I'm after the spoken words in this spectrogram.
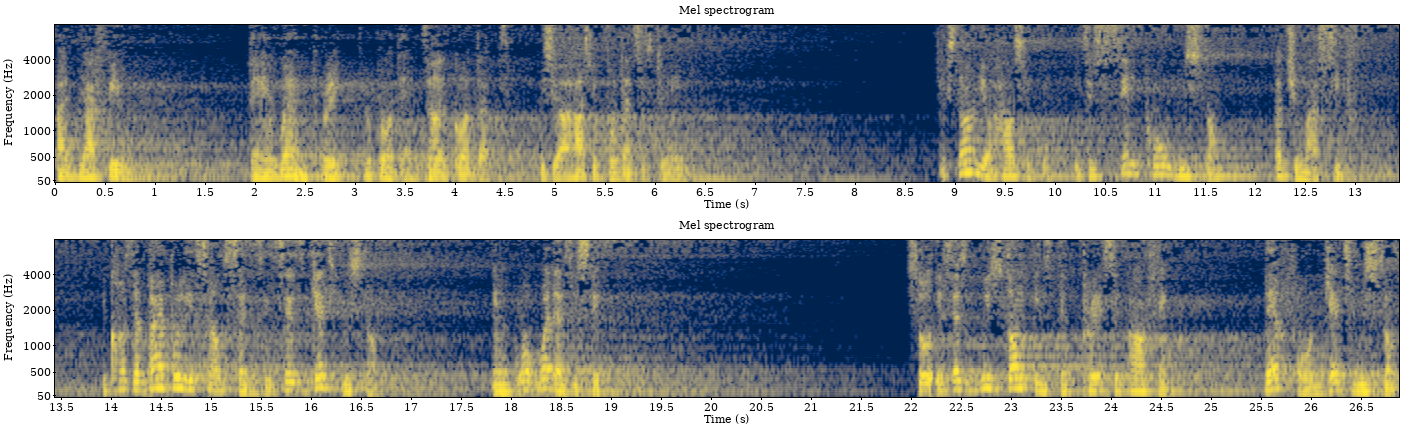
but they are failing. Then you go and pray to God and tell God that it's your house people that is doing. It's not your house people, it is simple wisdom that you must seek for. Because the Bible itself says it says, get wisdom. And what, what does it say? So it says wisdom is the principal thing. Therefore, get wisdom.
